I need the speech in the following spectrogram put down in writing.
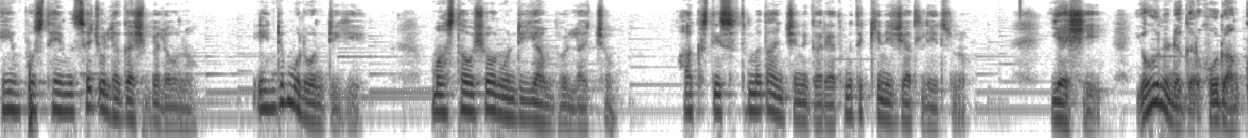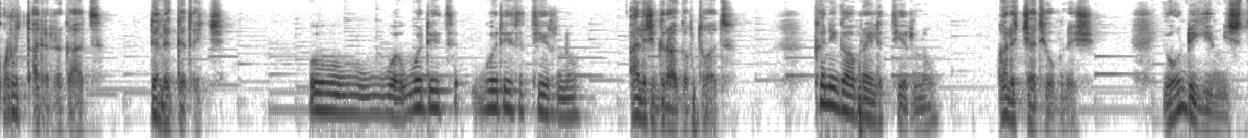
ይህን ፖስታ የምትሰጪው ለጋሽ በለው ነው። ይህን ደግሞ ለወንድዬ ማስታወሻውን ወንድዬ አንብብላቸው። አክስቴ ስትመጣ አንቺ ንገሪያት ምትኬን ይዣት ልሄድ ነው። የሺ የሆነ ነገር ሆዷን ቁርጥ አደረጋት። ደነገጠች። ወዴት ወዴት ልትሄድ ነው? አለች ግራ ገብቷት። ከኔ ጋር አብራኝ ልትሄድ ነው አለቻት የውብነሽ። የወንድዬ ሚስት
